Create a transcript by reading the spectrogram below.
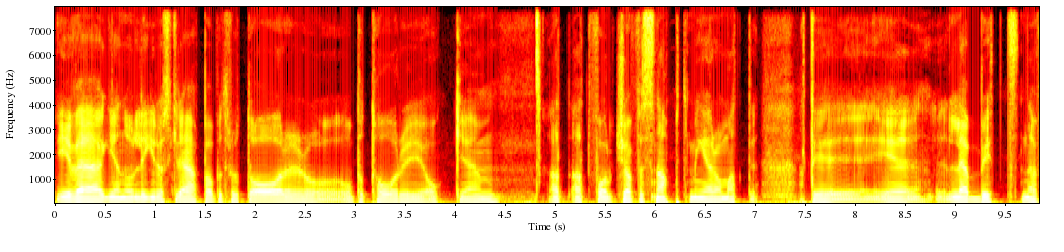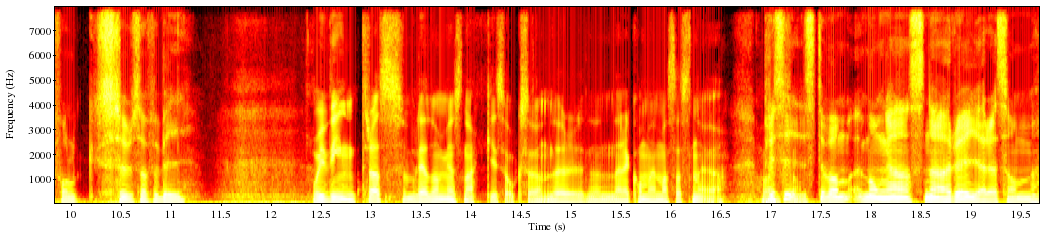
är i vägen och ligger och skräpar på trottoarer och, och på torg och eh, att, att folk kör för snabbt mer om att, att det är läbbigt när folk susar förbi. Och i vintras blev de ju en snackis också under, när det kom en massa snö. Precis, det var många snöröjare som,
